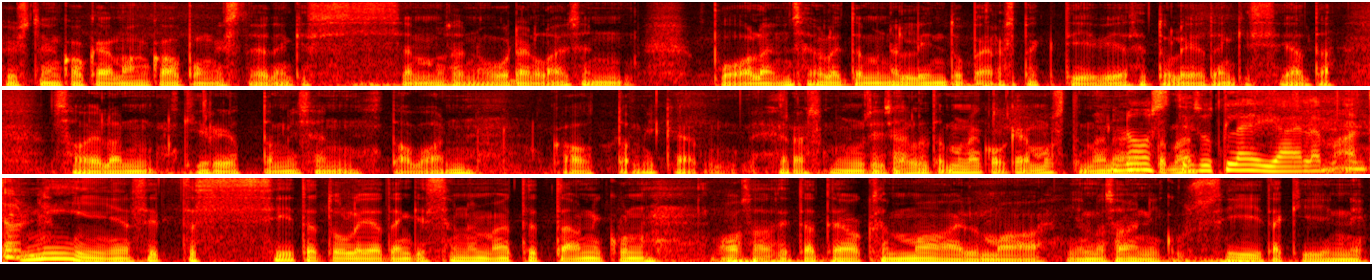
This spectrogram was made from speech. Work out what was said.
pystyin kokemaan kaupungista jotenkin semmoisen uudenlaisen puolen. Se oli tämmöinen lintuperspektiivi ja se tuli jotenkin sieltä Sailan kirjoittamisen tavan kautta, mikä heräsi mun sisällä tämmöinen kokemus. Mä Nosti tämän. sut leijailemaan tonne. Niin, ja sitten siitä tuli jotenkin semmoinen, että tämä on niin osa sitä teoksen maailmaa, ja mä sain niin siitä kiinni.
